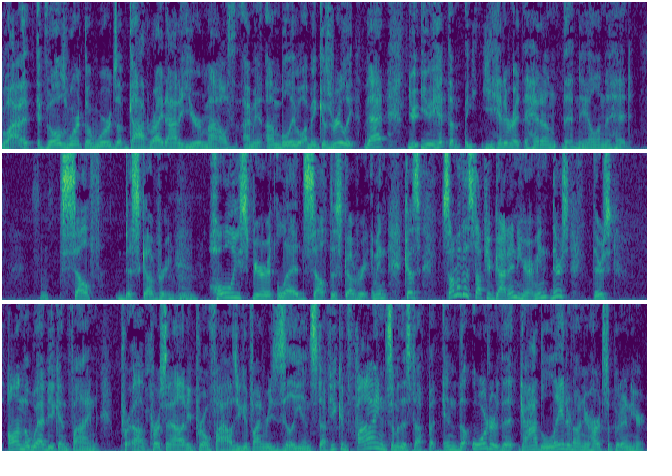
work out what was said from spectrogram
Wow, if, if those weren't the words of God right out of your mouth, I mean, unbelievable. I mean, because really, that you, you hit the you hit it right the head on the nail on the head. Self discovery, mm-hmm. Holy Spirit led self discovery. I mean, because some of the stuff you've got in here, I mean, there's there's on the web you can find uh, personality profiles, you can find resilience stuff, you can find some of this stuff, but in the order that God laid it on your hearts to put in here,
